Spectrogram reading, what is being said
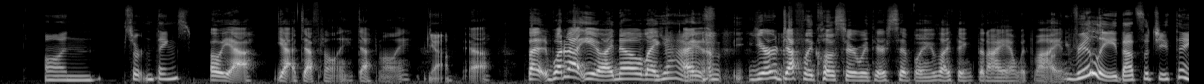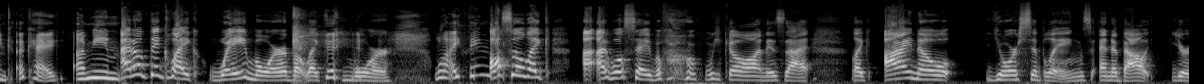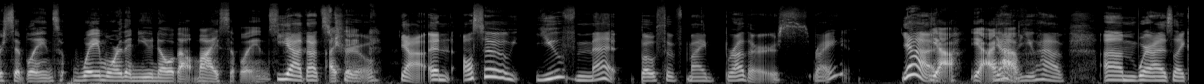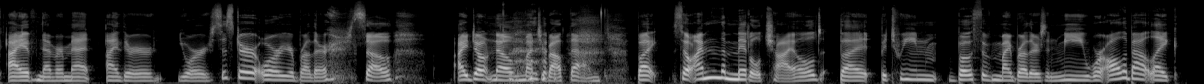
on certain things. Oh yeah. Yeah, definitely. Definitely. Yeah. Yeah. But what about you? I know like Yeah. I, um, you're definitely closer with your siblings, I think, than I am with mine. Really? That's what you think? Okay. I mean, I don't think like way more, but like more. well, I think. also like I, I will say before we go on is that like i know your siblings and about your siblings way more than you know about my siblings Yeah, that's I true. think. Yeah. And also, you've met both of my brothers, right? Yeah. yeah yeah i yeah, have you have. Um, whereas, like, I have never met either your sister or your brother. So I don't know much about them. But so I'm the middle child, but between both of my brothers and me, we're all about like,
